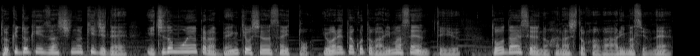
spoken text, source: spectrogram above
時々雑誌の記事で一度も親から勉強しなさいと言われたことがありませんっていう東大生の話とかがありますよね。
